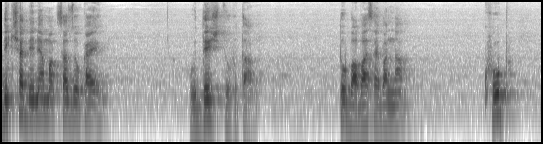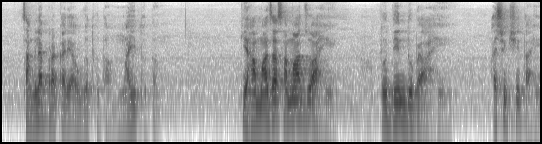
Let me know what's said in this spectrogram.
दीक्षा देण्यामागचा जो काय उद्देश जो होता तो बाबासाहेबांना खूप चांगल्या प्रकारे अवगत होता माहीत होता की हा माझा समाज जो आहे तो दिनदुबळा आहे. अशिक्षित आहे.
